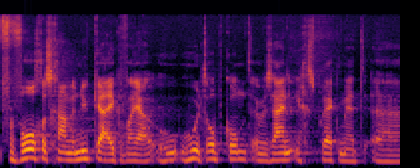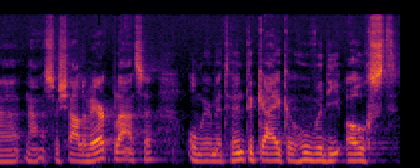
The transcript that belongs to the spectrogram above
vervolgens gaan we nu kijken van ja, hoe, hoe het opkomt. En we zijn in gesprek met nou, sociale werkplaatsen om weer met hun te kijken hoe we die oogst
